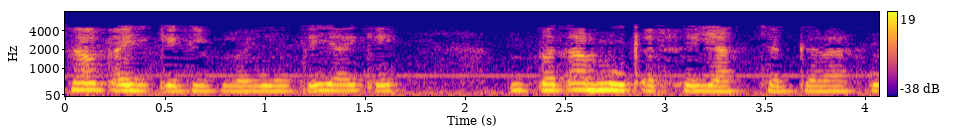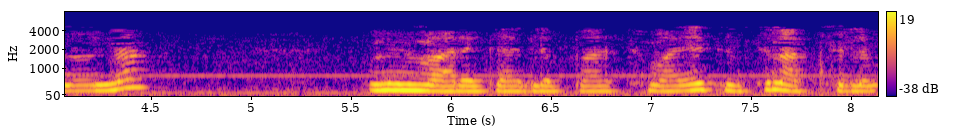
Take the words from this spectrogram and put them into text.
ሰው ጠይቅልኝ ብሎኝ ነው ጥያቄ። በጣም እንቅልፍ እያስቸገራት ነው እና ምን ማድረግ አለባት ማለት እንትን አትልም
